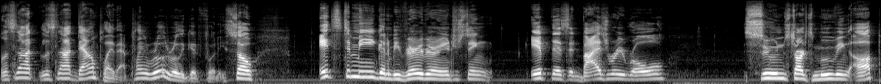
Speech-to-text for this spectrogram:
Let's not let's not downplay that. Playing really really good footy. So it's to me going to be very very interesting if this advisory role soon starts moving up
